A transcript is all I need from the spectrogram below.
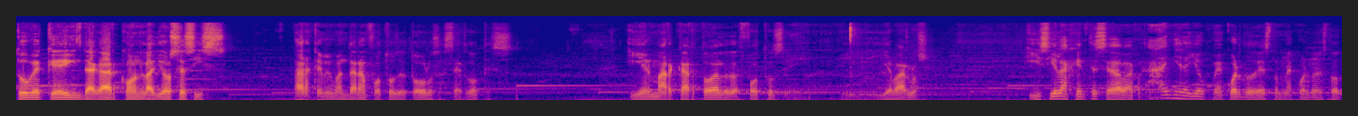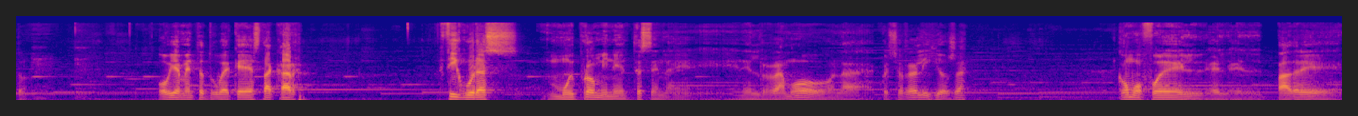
tuve que indagar con la diócesis para que me mandaran fotos de todos los sacerdotes y enmarcar todas las fotos y, llevarlos. Y si la gente se daba, ay, mira, yo me acuerdo de esto, me acuerdo de esto otro. Obviamente tuve que destacar figuras muy prominentes en, el ramo, la cuestión religiosa, como fue el, el padre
